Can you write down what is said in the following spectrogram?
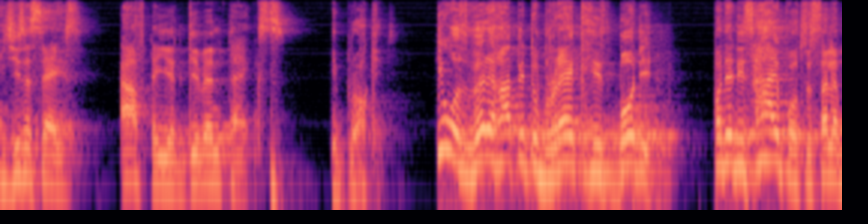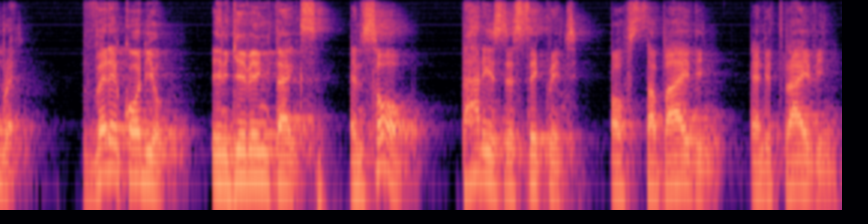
And Jesus says, after he had given thanks, he broke it. He was very happy to break his body for the disciples to celebrate. Very cordial in giving thanks. And so, that is the secret of surviving and thriving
